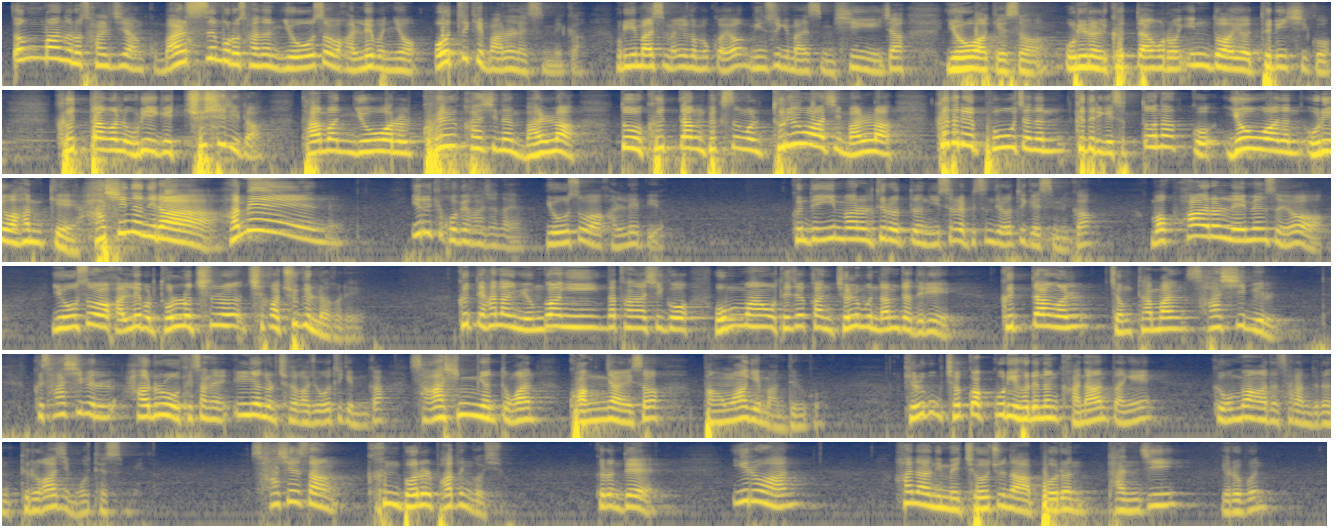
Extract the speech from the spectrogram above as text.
떡만으로 살지 않고 말씀으로 사는 여호수아와 갈렙은요 어떻게 말을 했습니까? 우리 이 말씀 읽어볼까요? 민수기 말씀 시작. 여호와께서 우리를 그 땅으로 인도하여 들이시고 그 땅을 우리에게 주시리라. 다만 여호와를 거역하지는 말라. 또 그 땅 백성을 두려워하지 말라. 그들의 보호자는 그들에게서 떠났고 여호와는 우리와 함께 하시느니라. 아멘. 이렇게 고백하잖아요. 여호수아와 갈렙이요. 근데 이 말을 들었던 이스라엘 백성들이 어떻게 했습니까? 막 화를 내면서요 여호수아와 갈렙을 돌로 쳐가 죽이려 그래요. 그때 하나님 영광이 나타나시고 원망하고 대적한 젊은 남자들이 그 땅을 정탐한 40일 그 40일 하루로 계산해 1년을 쳐가지고 어떻게 합니까? 40년 동안 광야에서 방황하게 만들고 결국 적과 꿀이 흐르는 가나안 땅에 그 원망하던 사람들은 들어가지 못했습니다. 사실상 큰 벌을 받은 것이요. 그런데 이러한 하나님의 저주나 벌은 단지 여러분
